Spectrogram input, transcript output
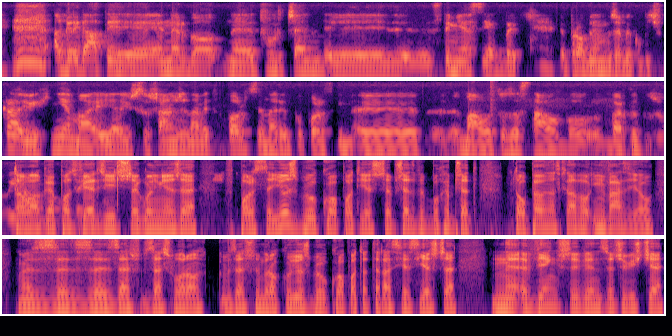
agregaty energotwórcze, y, z tym jest jakby problem, żeby kupić w kraju. Ich nie ma. Ja już słyszałem, że nawet w Polsce, na rynku polskim y, mało to zostało, bo bardzo dużo To wyjechało. mogę potwierdzić, szczególnie, że w Polsce już był kłopot jeszcze przed wybuchem, przed tą pełnoskalową inwazją z, z, zeszło rok, w zeszłym roku już był kłopot, a teraz jest jeszcze mm, większy, więc rzeczywiście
